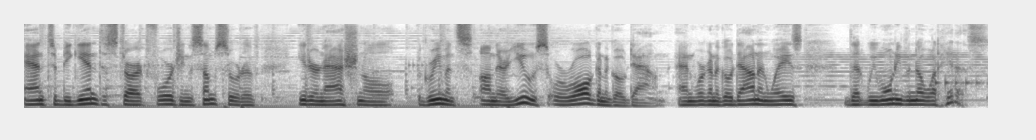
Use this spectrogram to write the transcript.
and to begin to start forging some sort of international agreements on their use, or we're all going to go down. And we're going to go down in ways that we won't even know what hit us.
